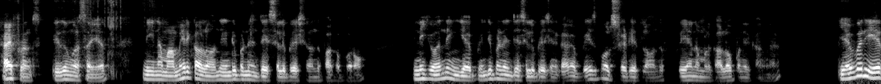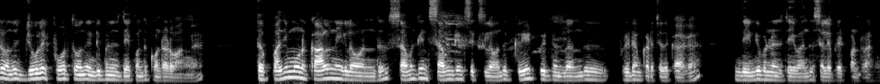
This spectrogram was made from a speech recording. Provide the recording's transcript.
ஹாய் ஃப்ரெண்ட்ஸ் இது உங்கள் சையத். இன்றைக்கி நம்ம அமெரிக்காவில் வந்து இண்டிபெண்டன்ஸ் டே செலிப்ரேஷன் வந்து பார்க்க போகிறோம் இன்றைக்கி வந்து இங்கே இண்டிபெண்டன்ஸ் டே செலிப்ரேஷனுக்காக பேஸ்பால் ஸ்டேடியத்தில் வந்து ஃப்ரீயாக நம்மளுக்கு அலோவ் பண்ணியிருக்காங்க எவ்ரி இயர் வந்து ஜூலை ஃபோர்த் வந்து இண்டிபெண்டன்ஸ் டேக்கு வந்து கொண்டாடுவாங்க. இந்த பதிமூணு காலனிகளை வந்து செவன்டீன் செவன்டீன் சிக்ஸில் வந்து கிரேட் பிரிட்டன்லேருந்து ஃப்ரீடம் கிடைச்சதுக்காக இந்த இண்டிபெண்டன்ஸ் டே வந்து செலிப்ரேட் பண்ணுறாங்க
